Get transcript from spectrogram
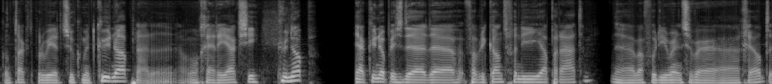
Contact proberen te zoeken met QNAP. Nou, allemaal geen reactie. Kunap. Ja, QNAP is de, de fabrikant van die apparaten. eh, waarvoor die ransomware geldt.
